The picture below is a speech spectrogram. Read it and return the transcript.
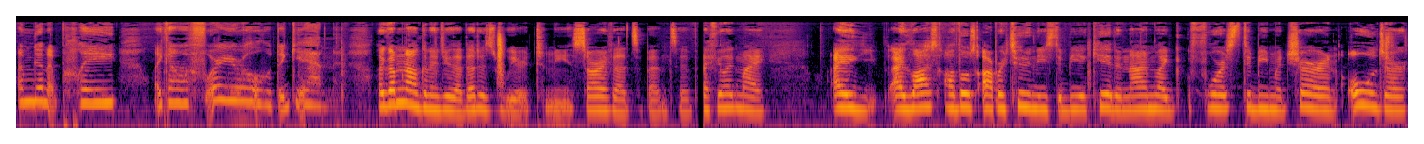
I'm gonna play like I'm a four year old again. Like, I'm not gonna do that. That is weird to me. Sorry if that's offensive. I feel like my. I I lost all those opportunities to be a kid and now I'm like forced to be mature and older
